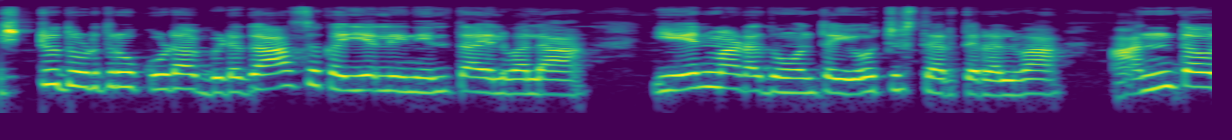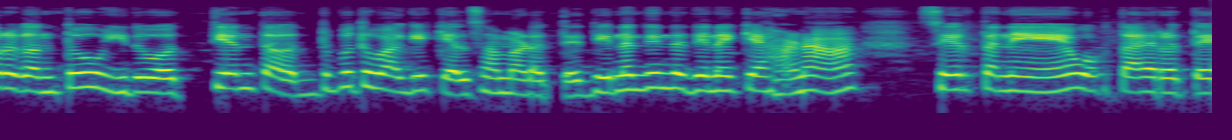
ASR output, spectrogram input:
ಎಷ್ಟು ದುಡಿದ್ರೂ ಕೂಡ ಬಿಡಗಾಸು ಕೈಯಲ್ಲಿ ನಿಲ್ತಾ ಇಲ್ವಲ್ಲ? ಏನು ಮಾಡೋದು ಅಂತ ಯೋಚಿಸ್ತಾ ಇರ್ತೀರಲ್ವಾ? ಅಂಥವ್ರಿಗಂತೂ ಇದು ಅತ್ಯಂತ ಅದ್ಭುತವಾಗಿ ಕೆಲಸ ಮಾಡುತ್ತೆ. ದಿನದಿಂದ ದಿನಕ್ಕೆ ಹಣ ಸೇರ್ತಾನೇ ಹೋಗ್ತಾ ಇರುತ್ತೆ.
